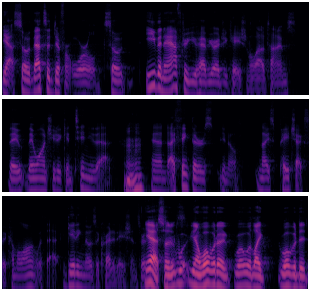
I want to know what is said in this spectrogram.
yeah, so that's a different world. So even after you have your education, a lot of times they, they want you to continue that. Mm-hmm. And I think there's, you know, nice paychecks that come along with that, getting those accreditations. Or Yeah. those So certs. you know, what would a what would like what would it?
